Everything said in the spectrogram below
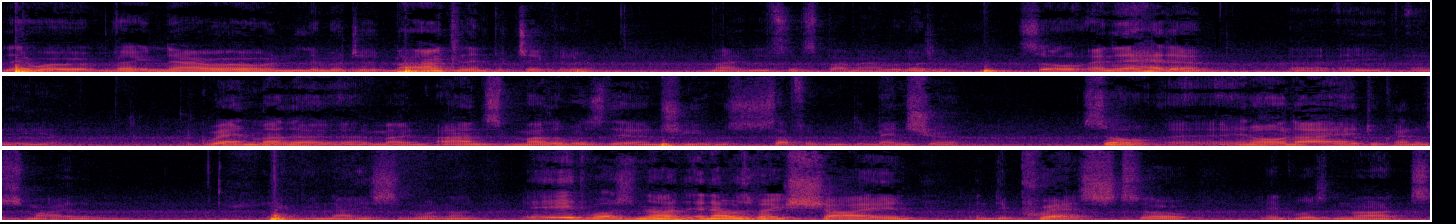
they were very narrow and limited. My uncle, in particular, my this was by my biological. So, and they had a a, a, a, a grandmother. Uh, my aunt's mother was there, and she was suffering from dementia. So, uh, you know, and I had to kind of smile and be nice and whatnot. It was not, and I was very shy and, and depressed. So, it was not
